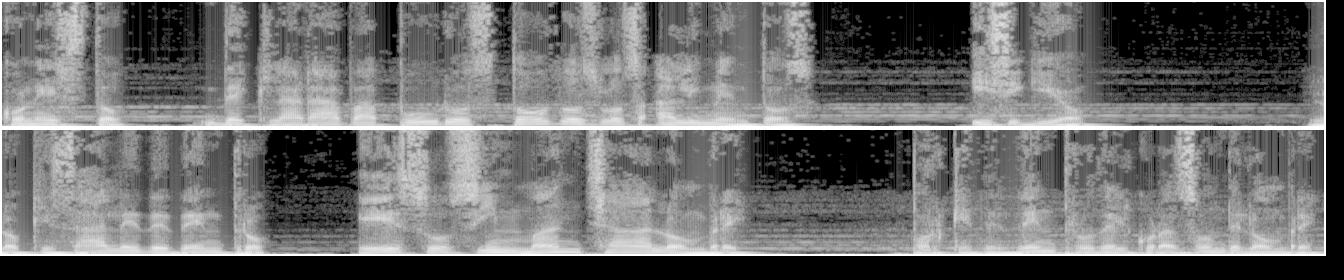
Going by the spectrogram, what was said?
Con esto declaraba puros todos los alimentos. Y siguió. Lo que sale de dentro, eso sí mancha al hombre, porque de dentro del corazón del hombre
